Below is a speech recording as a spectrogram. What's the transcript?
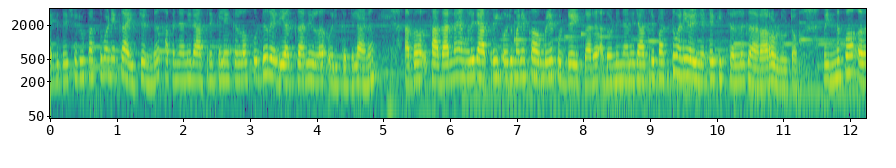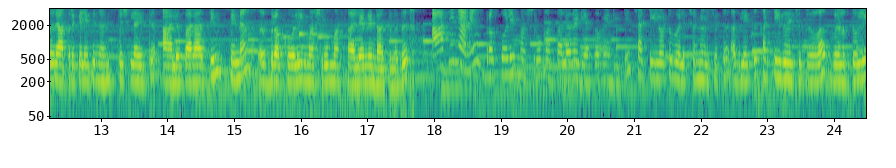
ഏകദേശം ഒരു പത്ത് മണിയൊക്കെ ആയിട്ടുണ്ട്. അപ്പം ഞാൻ രാത്രിക്കലേക്കുള്ള ഫുഡ് റെഡിയാക്കാനുള്ള ഒരുക്കത്തിലാണ്. അപ്പോൾ സാധാരണ ഞങ്ങൾ രാത്രി ഒരു മണിയൊക്കെ ആകുമ്പോഴേ ഫുഡ് കഴിക്കാറ്. അതുകൊണ്ട് ഞാൻ രാത്രി പത്ത് മണി കഴിഞ്ഞിട്ടേ കിച്ചണിൽ കയറാറുള്ളൂ കേട്ടോ അപ്പോൾ ഇന്നിപ്പോ രാത്രിക്കലേക്ക് ഞാൻ സ്പെഷ്യലായിട്ട് ആലു പരാത്തിയും പിന്നെ ബ്രൊക്കോളി മഷ്റൂം മസാലയാണ് ഉണ്ടാക്കുന്നത്. ബ്രൊക്കോളി മഷ്റൂം മസാല റെഡിയാക്കാൻ വേണ്ടിയിട്ട് ചട്ടിയിലോട്ട് വെളിച്ചെണ്ണ ഒഴിച്ചിട്ട് അതിലേക്ക് കട്ട് ചെയ്ത് വെച്ചിട്ടുള്ള വെളുത്തുള്ളി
